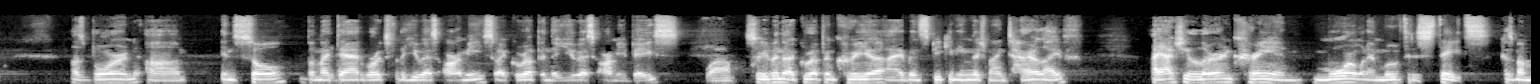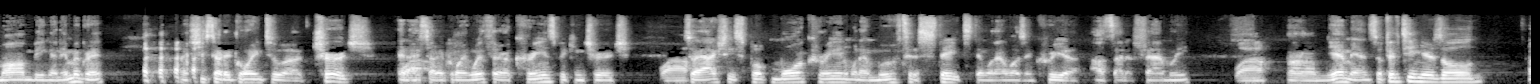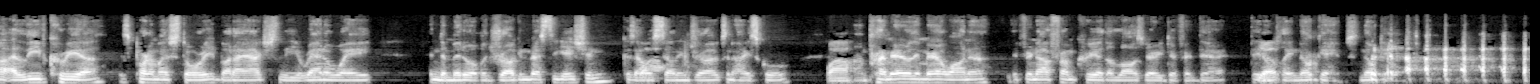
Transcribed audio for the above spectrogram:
I was born um, in Seoul, but my dad works for the U.S. Army, so I grew up in the U.S. Army base. Wow. So even though I grew up in Korea, I've been speaking English my entire life. I actually learned Korean more when I moved to the States because my mom, being an immigrant, she started going to a church and wow. I started going with her, a Korean speaking church. Wow. So I actually spoke more Korean when I moved to the States than when I was in Korea outside of family. Wow. Um, yeah, man. So 15 years old, uh, I leave Korea. It's part of my story, but I actually ran away in the middle of a drug investigation because wow. I was selling drugs in high school. Wow. Um, primarily marijuana. If you're not from Korea, the law is very different there. They yep. don't play no games. No games.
